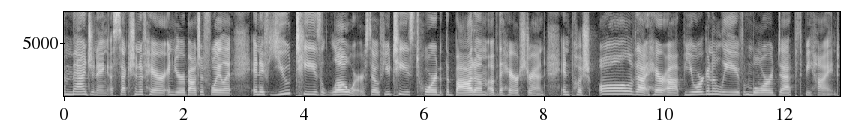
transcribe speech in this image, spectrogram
imagining a section of hair and you're about to foil it. And if you tease lower, so if you tease toward the bottom of the hair strand and push all of that hair up, you're going to leave more depth behind.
